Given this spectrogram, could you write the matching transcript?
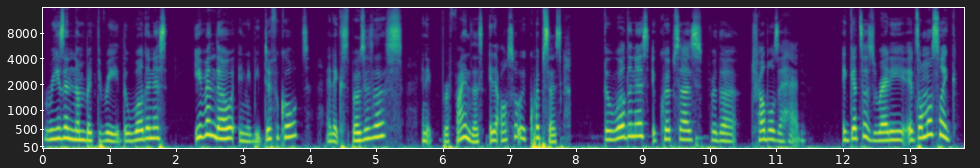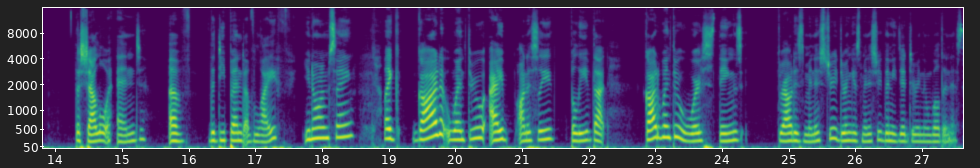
Reason number 3 the wilderness even though it may be difficult it exposes us and it refines us. It also equips us. The wilderness equips us for the troubles ahead it gets us ready it's almost like the shallow end of the deep end of life you know what I'm saying? Like, God went through, I honestly believe that God went through worse things throughout his ministry, during his ministry, than he did during the wilderness.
